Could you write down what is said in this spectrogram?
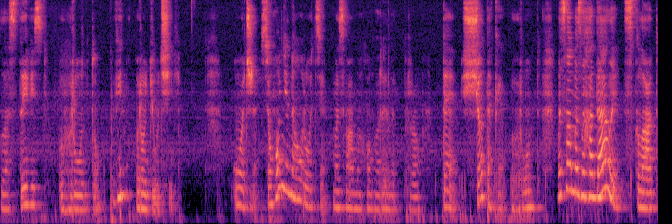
властивість ґрунту. Він родючий. Отже, сьогодні на уроці ми з вами говорили про те, що таке ґрунт. Ми з вами згадали склад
